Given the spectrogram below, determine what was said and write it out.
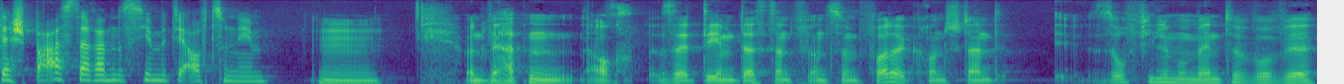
der Spaß daran, das hier mit dir aufzunehmen. Mhm. Und wir hatten auch seitdem das dann für uns im Vordergrund stand, so viele Momente, wo wir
